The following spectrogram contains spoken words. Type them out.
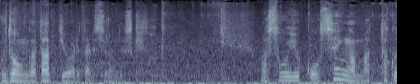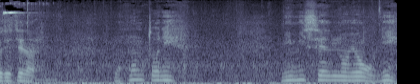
うどん型って言われたりするんですけど、まあ、そういうこう線が全く出てない。もう本当に耳栓のように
